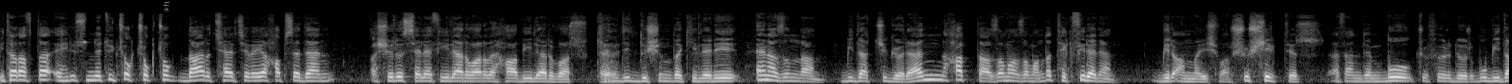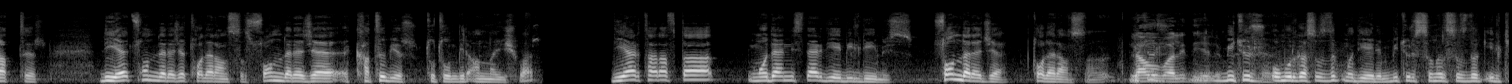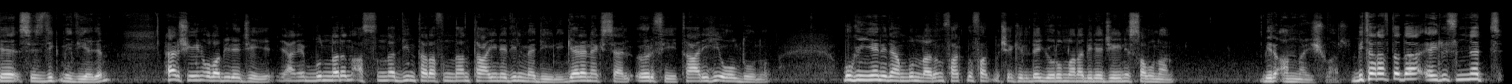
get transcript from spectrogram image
Bir tarafta ehli sünneti çok çok çok dar çerçeveye hapseden aşırı selefiler var, vehhabiler var. Kendi dışındakileri en azından bidatçı gören, hatta zaman zaman da tekfir eden bir anlayış var. Şu şirktir, efendim bu küfürdür, bu bidattır diye son derece toleranssız, son derece katı bir tutum, bir anlayış var. Diğer tarafta modernistler diye bildiğimiz son derece toleranslı. Bir tür- diyelim. Bir tür omurgasızlık mı diyelim, bir tür sınırsızlık, ilkesizlik mi diyelim. Her şeyin olabileceği, yani bunların aslında din tarafından tayin edilmediğini, geleneksel, örfi, tarihi olduğunu, bugün yeniden bunların farklı farklı şekilde yorumlanabileceğini savunan bir anlayış var. Bir tarafta da ehli sünnet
